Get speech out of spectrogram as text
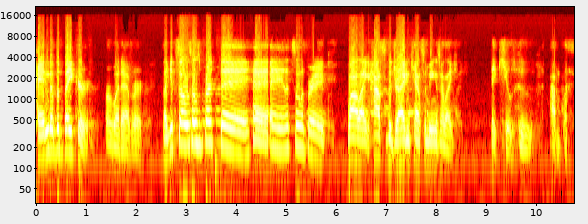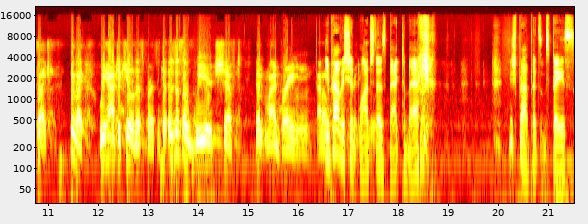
hand of the baker or whatever. Like it's so and so's birthday. Hey, let's celebrate. While like House of the Dragon council meetings are like, they killed who? I'm like, like we have to kill this person. It's just a weird shift that my brain. I don't. You probably shouldn't watch for. those back to back. You should probably put some space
